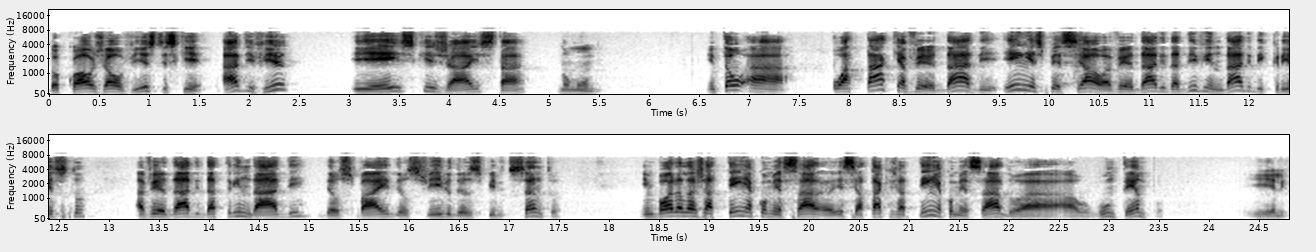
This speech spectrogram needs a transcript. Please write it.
do qual já ouvistes que há de vir e eis que já está no mundo. Então, a, o ataque à verdade, em especial a verdade da divindade de Cristo, a verdade da Trindade, Deus Pai, Deus Filho, Deus Espírito Santo, embora ela já tenha começado, esse ataque já tenha começado há, há algum tempo, e ele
